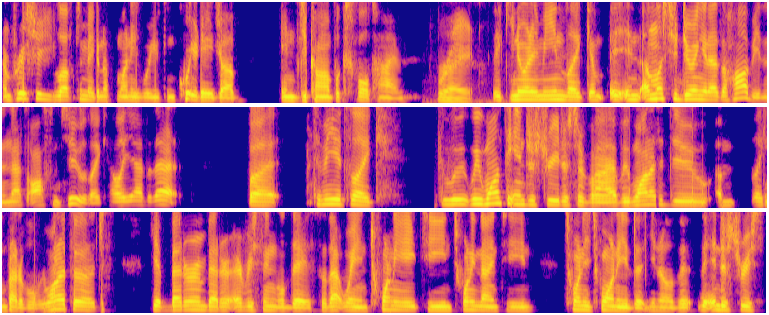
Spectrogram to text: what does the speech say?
I'm pretty sure you'd love to make enough money where you can quit your day job and do comic books full time. Right. Like, you know what I mean? Like, um, in, unless you're doing it as a hobby, then that's awesome too. Like, hell yeah to that. But to me, it's like we, we want the industry to survive. We want it to do um, like incredible. We want it to just get better and better every single day. So that way in 2018, 2019, 2020, that you know the, the industry's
